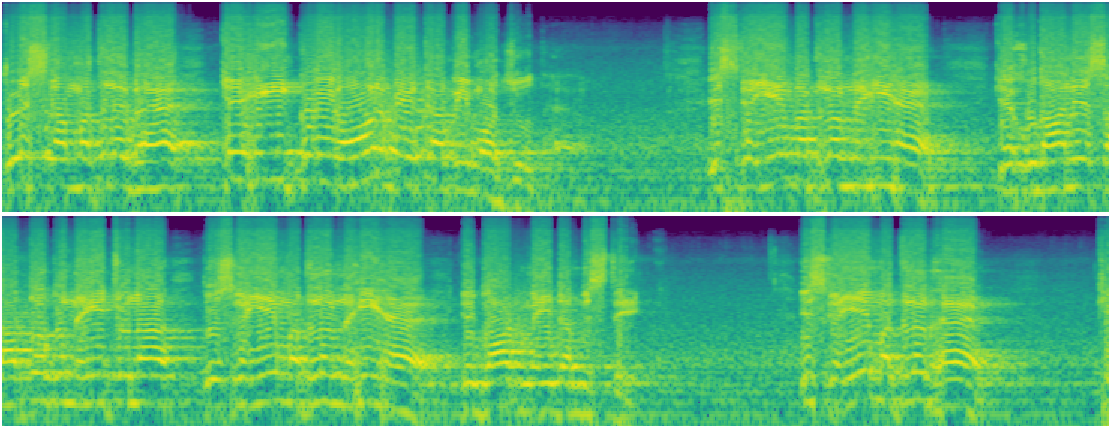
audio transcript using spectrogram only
تو اس کا مطلب ہے کہیں کوئی اور بیٹا بھی موجود ہے۔ اس کا یہ مطلب نہیں ہے کہ خدا نے ساتوں کو نہیں چنا، تو اس کا یہ مطلب نہیں ہے کہ گاڈ میڈ اے مسٹیک اس کا یہ مطلب ہے کہ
